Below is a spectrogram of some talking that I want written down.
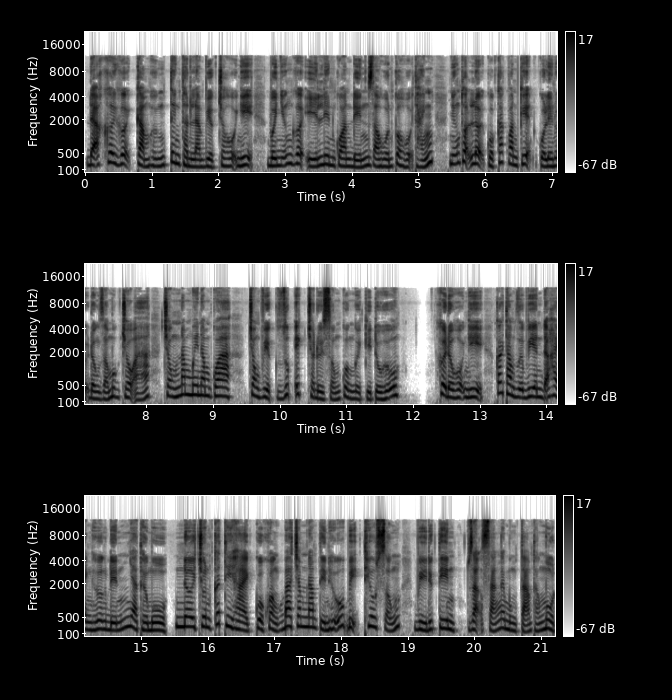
đã khơi gợi cảm hứng tinh thần làm việc cho hội nghị với những gợi ý liên quan đến giáo huấn của Hội Thánh, những thuận lợi của các văn kiện của Liên Hội đồng Giám mục châu Á trong 50 năm qua trong việc giúp ích cho đời sống của người kỳ tù hữu. Khởi đầu hội nghị, các tham dự viên đã hành hương đến nhà thờ mù, nơi chôn cất thi hài của khoảng 300 năm tín hữu bị thiêu sống vì đức tin dạng sáng ngày 8 tháng 1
